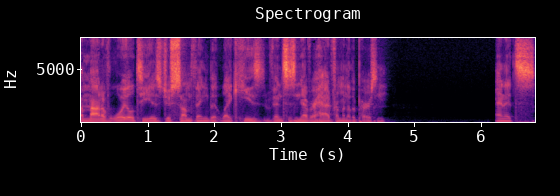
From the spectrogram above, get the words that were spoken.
amount of loyalty is just something that like he's Vince has never had from another person. And it's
